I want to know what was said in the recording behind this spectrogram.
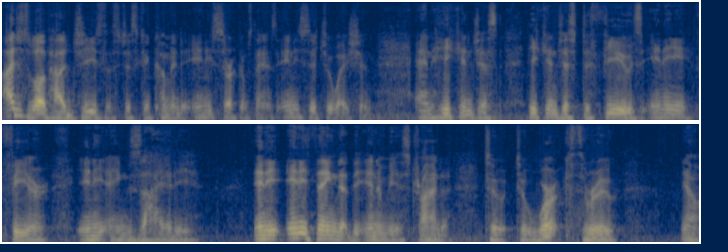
I just love how Jesus just can come into any circumstance, any situation, and he can just he can just diffuse any fear, any anxiety, any anything that the enemy is trying to, to, to work through. You know.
